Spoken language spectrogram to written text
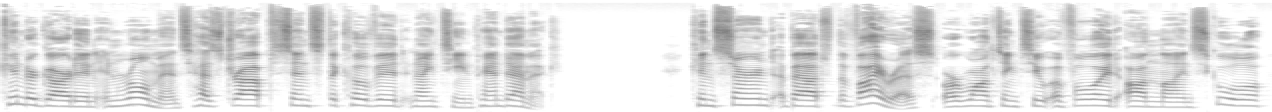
Kindergarten enrollment has dropped since the COVID 19 pandemic. Concerned about the virus or wanting to avoid online school,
